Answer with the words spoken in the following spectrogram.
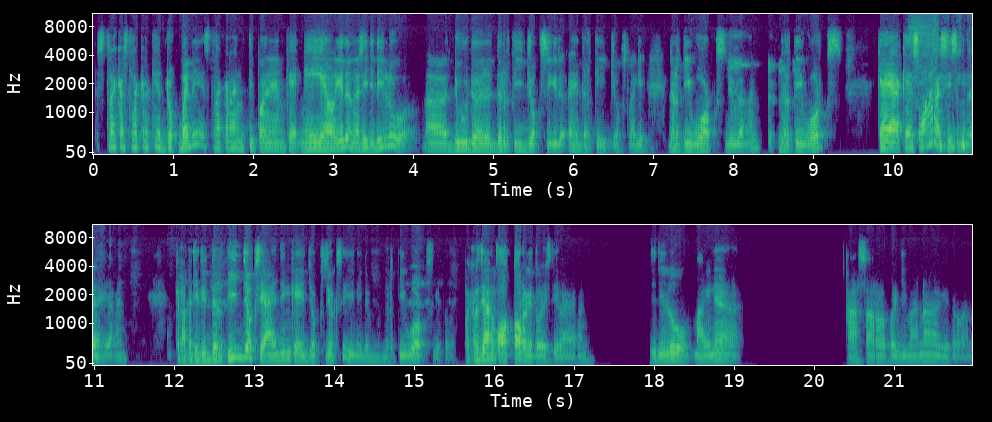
striker-striker kayak Drogba nih striker yang tipe yang kayak ngeyel gitu nggak sih? Jadi lu uh, do the dirty jokes gitu, eh dirty jokes lagi, dirty works juga kan, dirty works. Kayak kayak Suarez sih sebenarnya ya kan. Kenapa jadi dirty jokes ya anjing kayak jokes-jokes sih ini dong, dirty works gitu. Pekerjaan kotor gitu istilahnya kan. Jadi lu mainnya kasar apa gimana gitu kan.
